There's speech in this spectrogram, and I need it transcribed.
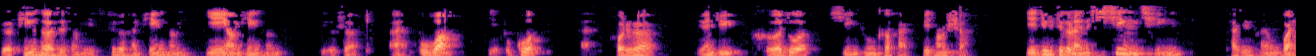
这个平和是什么意思？这个很平衡，阴阳平衡。比如说，哎，不旺也不过，哎，或者说原局和多，行冲克害非常少。也就是这个人的性情，他就很稳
